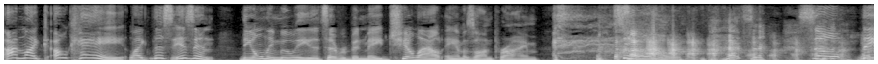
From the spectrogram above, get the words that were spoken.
I'm like, okay, like this isn't the only movie that's ever been made. Chill out, Amazon Prime. So so they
